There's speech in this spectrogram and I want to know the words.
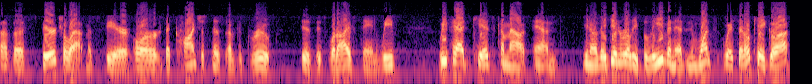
of a spiritual atmosphere or the consciousness of the group is is what I've seen. We've we've had kids come out and you know they didn't really believe in it, and once we said, okay, go out,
